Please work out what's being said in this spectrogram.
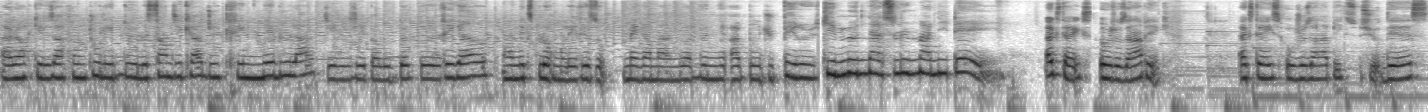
alors qu'ils affrontent tous les deux le syndicat du crime Nebula, dirigé par le docteur Regal, en explorant les réseaux. Megaman doit venir à bout du virus qui menace l'humanité. Astérix aux Jeux Olympiques. Astérix aux Jeux Olympiques sur DS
